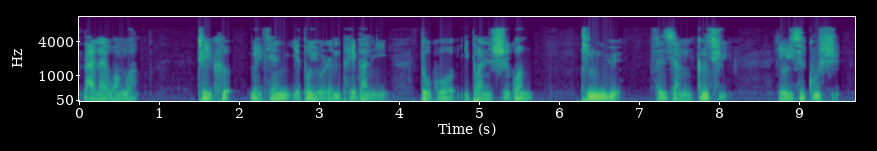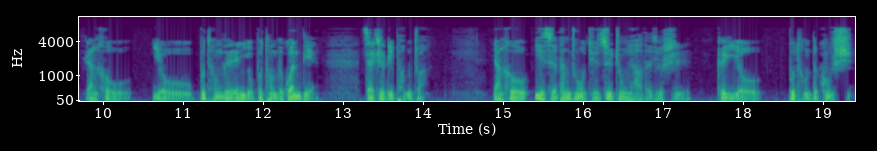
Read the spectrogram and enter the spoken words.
来来往往，这一刻每天也都有人陪伴你。度过一段时光，听音乐，分享歌曲，有一些故事，然后有不同的人有不同的观点在这里碰撞，然后夜色当中，我觉得最重要的就是可以有不同的故事，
